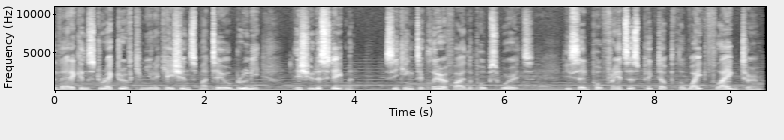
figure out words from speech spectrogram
The Vatican's Director of Communications, Matteo Bruni, issued a statement seeking to clarify the Pope's words. He said Pope Francis picked up the white flag term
